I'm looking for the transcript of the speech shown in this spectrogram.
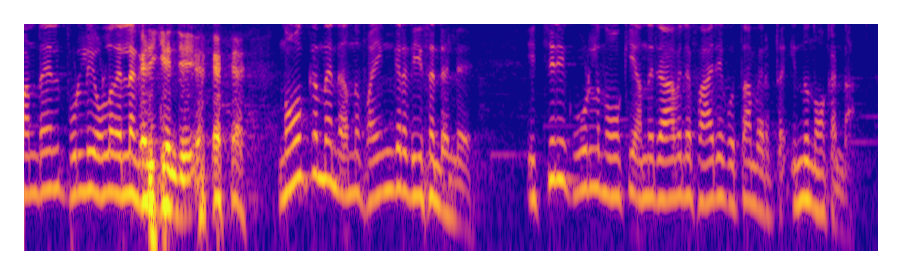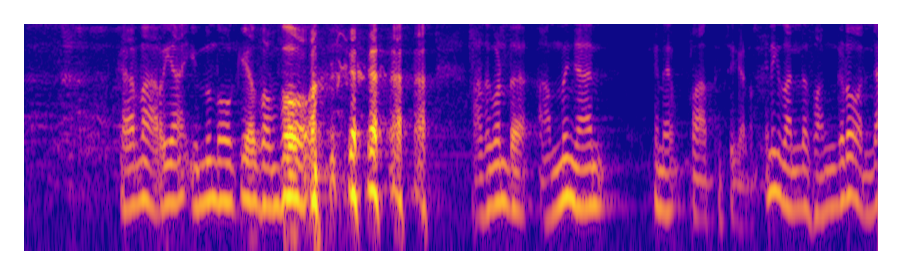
മണ്ടയിൽ പുള്ളി ഉള്ളതെല്ലാം കഴിക്കുകയും ചെയ്യും. നോക്കുന്നതിന്റെ അന്ന് ഭയങ്കര ഡീസന്റ് അല്ലേ? ഇച്ചിരി കൂടുതൽ നോക്കി അന്ന് രാവിലെ ഭാര്യ കുത്താൻ വരട്ടെ. ഇന്ന് നോക്കണ്ട. കാരണം അറിയാം ഇന്ന് നോക്കിയ സംഭവം. അതുകൊണ്ട് അന്ന് ഞാൻ ഇങ്ങനെ പ്രാർത്ഥിച്ച് കിടന്നു. എനിക്ക് നല്ല സങ്കടമല്ല.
